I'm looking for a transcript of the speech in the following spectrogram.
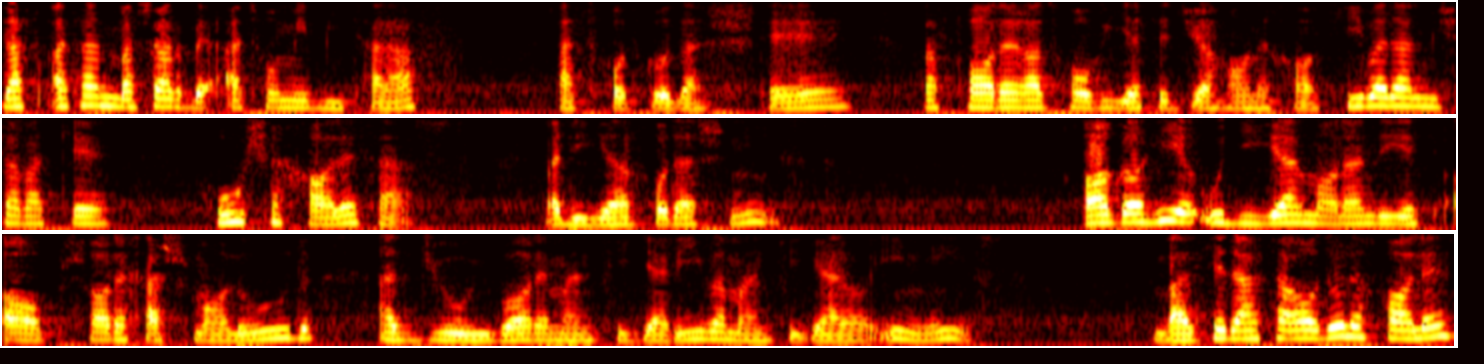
دفعتا بشر به اتمی بیطرف از خود گذشته و فارغ از هویت جهان خاکی بدل می شود که هوش خالص است و دیگر خودش نیست. آگاهی او دیگر مانند یک آبشار خشمالود از جویبار منفیگری و منفیگرایی نیست بلکه در تعادل خالص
